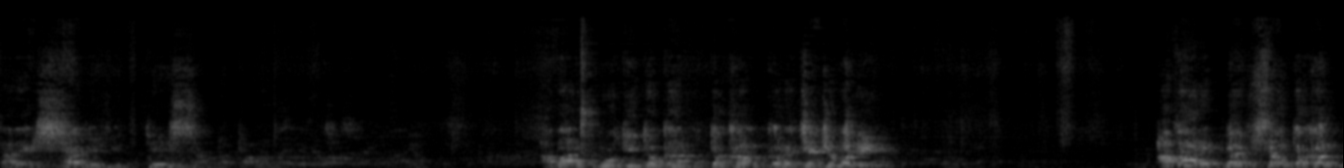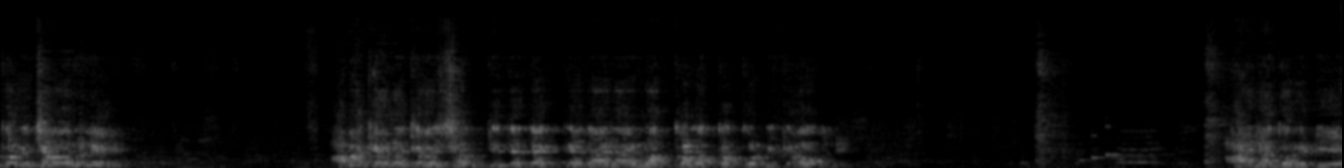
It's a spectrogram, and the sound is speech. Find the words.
তারেক সাহেবের নির্দেশ আমরা পালন করেছি। আমার মুদি দোকান দখল করেছে যুবলীগ আমার ব্যবসা দখল করেছে আওয়ামী লীগ আমাকে এলাকায় শান্তিতে দেখতে দেয় না লক্ষ লক্ষ কর্মীকে আওয়ামী লীগ আয়না করে নিয়ে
